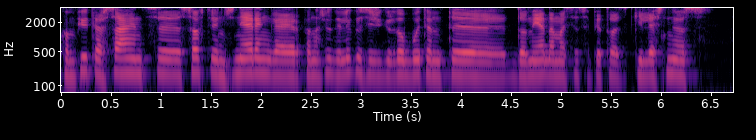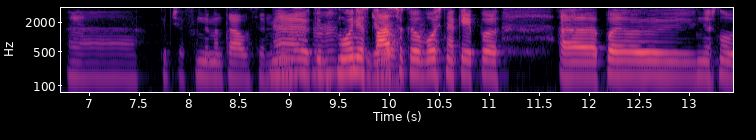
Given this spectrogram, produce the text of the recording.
computer science, software engineeringą ir panašius dalykus išgirdau būtent e, domėdamasis apie tuos gilesnius, e, kaip čia, fundamentalus, ne, mm -hmm, kaip žmonės pasakojo vos ne kaip uh, pa, nežinau,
